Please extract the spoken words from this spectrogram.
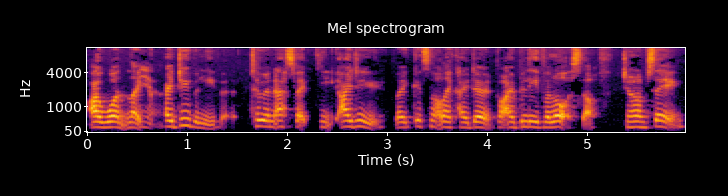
I want like Yeah. I do believe it to an aspect. I do like it's not like I don't, but I believe a lot of stuff. Do you know what I'm saying?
